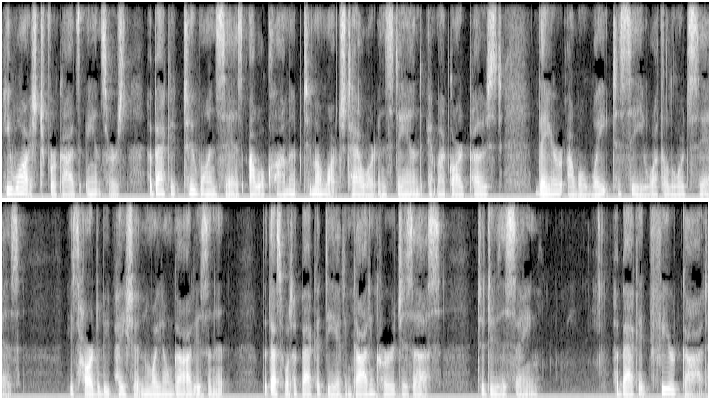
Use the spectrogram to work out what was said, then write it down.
He watched for God's answers. Habakkuk 2 1 says, I will climb up to my watchtower and stand at my guard post. There I will wait to see what the Lord says. It's hard to be patient and wait on God, isn't it? But that's what Habakkuk did, and God encourages us to do the same. Habakkuk feared God.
